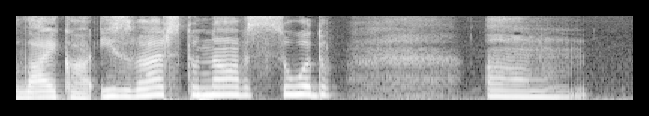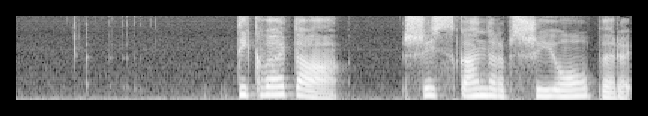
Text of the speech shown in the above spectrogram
laikā izvērstu nāves sodu. Um, tik vai tā, šis skandarbs, šī opera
